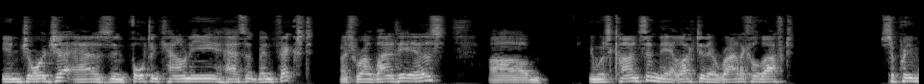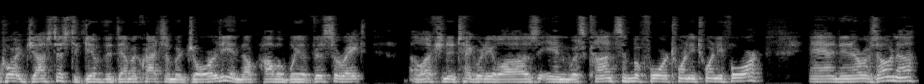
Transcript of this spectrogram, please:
in Georgia, as in Fulton County hasn't been fixed. That's where Atlanta is. Um, in Wisconsin, they elected a radical left Supreme Court justice to give the Democrats a majority, and they'll probably eviscerate election integrity laws in Wisconsin before 2024. And in Arizona,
